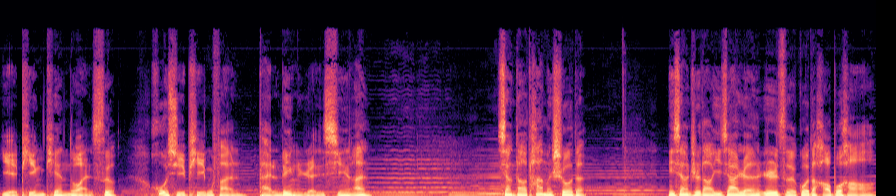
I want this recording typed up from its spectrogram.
也平添暖色。或许平凡，但令人心安。想到他们说的：“你想知道一家人日子过得好不好，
